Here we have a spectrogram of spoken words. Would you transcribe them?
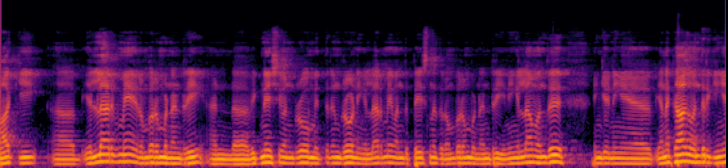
பாக்கி எல்லாருக்குமே ரொம்ப ரொம்ப நன்றி. And Vigneshwan bro Mithran bro நீங்கள் எல்லாருமே வந்து பேசினது ரொம்ப ரொம்ப நன்றி. நீங்கள்லாம் வந்து இங்கே நீங்கள் எனக்காக வந்திருக்கீங்க.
